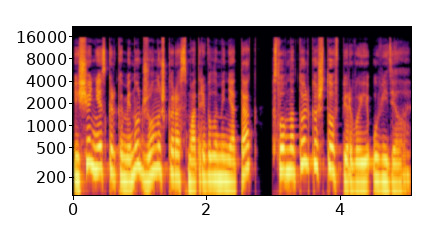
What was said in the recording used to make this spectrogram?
Еще несколько минут женушка рассматривала меня так, словно только что впервые увидела.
